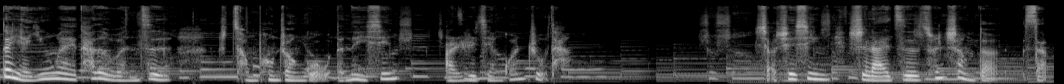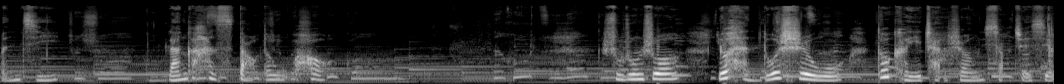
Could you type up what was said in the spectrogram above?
但也因为他的文字曾碰撞过我的内心，而日渐关注他。小确幸是来自村上的散文集《兰格汉斯岛的午后》。书中说，有很多事物都可以产生小确幸，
